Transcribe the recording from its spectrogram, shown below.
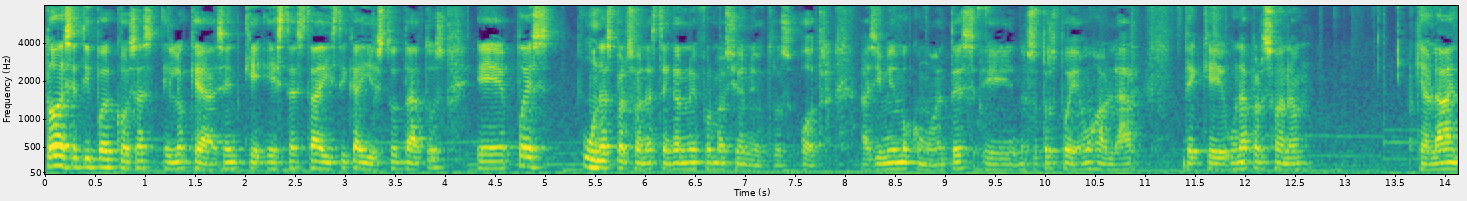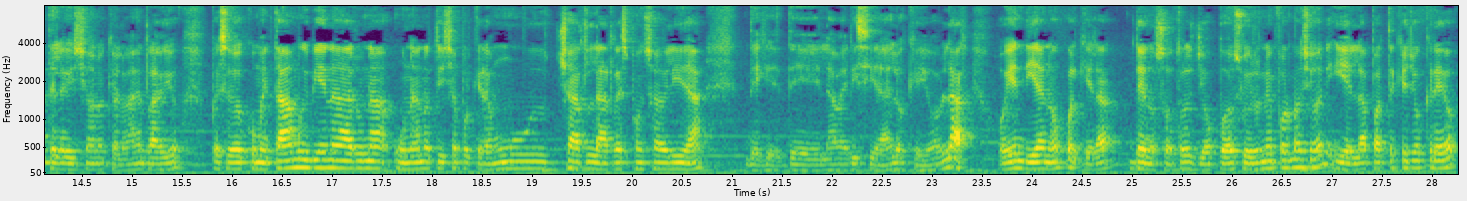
todo ese tipo de cosas es lo que hacen que esta estadística y estos datos, eh, pues unas personas tengan una información y otros otra. Asimismo, como antes eh, nosotros podíamos hablar de que una persona que hablaba en televisión o que hablaba en radio, pues se documentaba muy bien a dar una, una noticia porque era mucha la responsabilidad de, la vericidad de lo que iba a hablar. Hoy en día no, cualquiera de nosotros, yo puedo subir una información y es la parte que yo creo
